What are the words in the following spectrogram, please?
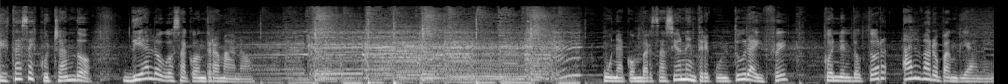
Estás escuchando Diálogos a Contramano Una conversación entre cultura y fe con el doctor Álvaro Pandiani.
